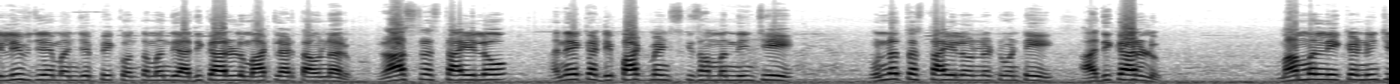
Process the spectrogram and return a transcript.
రిలీవ్ చేయమని చెప్పి కొంతమంది అధికారులు మాట్లాడుతూ ఉన్నారు. రాష్ట్ర స్థాయిలో అనేక డిపార్ట్మెంట్స్కి సంబంధించి ఉన్నత స్థాయిలో ఉన్నటువంటి అధికారులు మమ్మల్ని ఇక్కడి నుంచి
